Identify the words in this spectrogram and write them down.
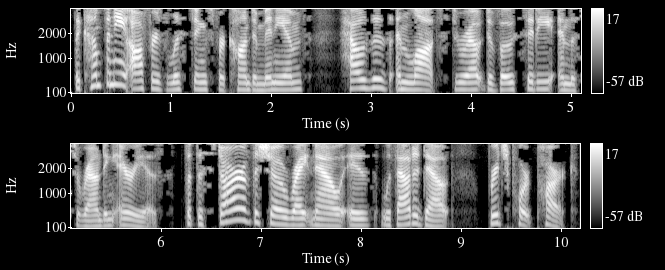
the company offers listings for condominiums, houses, and lots throughout Davao City and the surrounding areas. But the star of the show right now is, without a doubt, Bridgeport Park.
